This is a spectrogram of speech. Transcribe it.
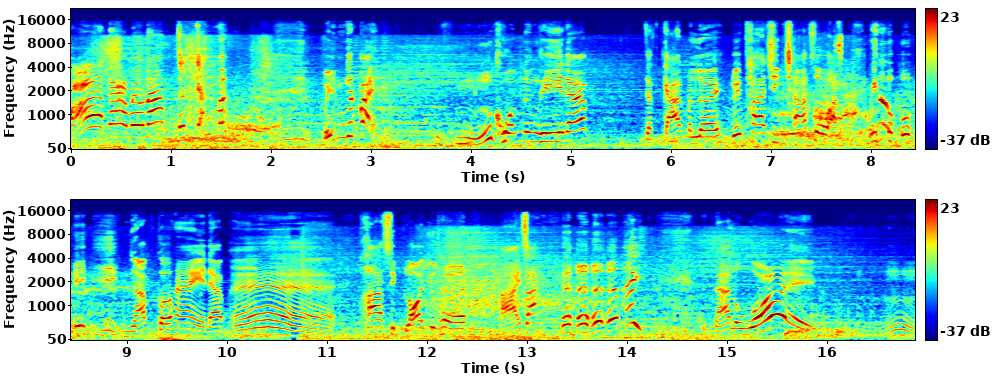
ปลาหน้าแมวน้ำจัดการมันบินขึ้นไป ควงหนึ่งทีนะครับ จัดการมันเลยด้วยท่าชิงช้าสวรรค์โอ้ยงับก็ให้นะครับอ่าท่าสิบล้อยูเทิร์นตายซะนะลูกเว้ยอืม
